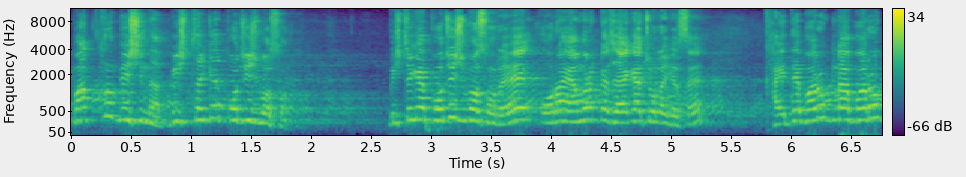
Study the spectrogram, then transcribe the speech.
মাত্র বেশি না, বিশ থেকে পঁচিশ বছর। বিশ থেকে পঁচিশ বছরে ওরা এমন একটা জায়গায় চলে গেছে, খাইতে পারুক, না পারুক,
